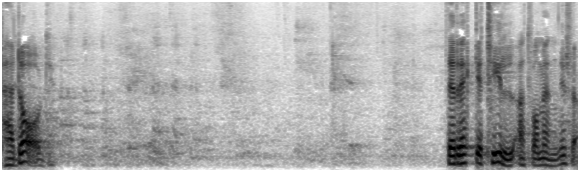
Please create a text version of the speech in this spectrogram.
per dag. Det räcker till att vara människa.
